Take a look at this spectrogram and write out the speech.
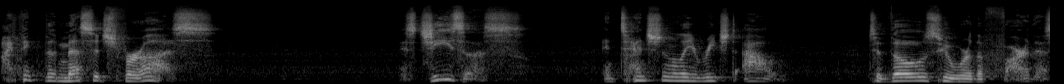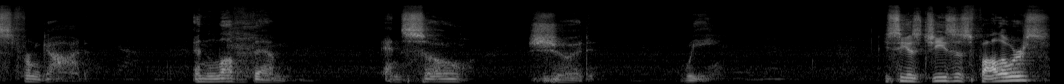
I think the message for us is Jesus intentionally reached out to those who were the farthest from God and loved them. And so should we. You see, as Jesus followers,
